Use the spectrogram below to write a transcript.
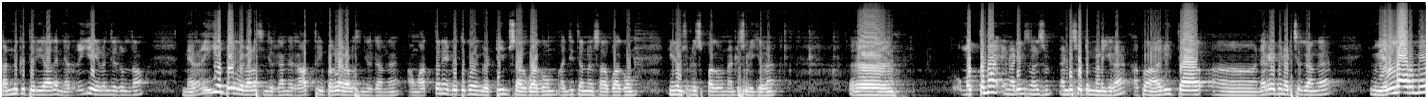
கண்ணுக்கு தெரியாத நிறைய இளைஞர்கள் தான். நிறைய பேர் வேலை செஞ்சுருக்காங்க. ராத்திரி பகலாக வேலை செஞ்சுருக்காங்க. அவங்க அத்தனை பேர்த்துக்கும் எங்கள் டீம் சார்பாகவும் ரஞ்சித் அண்ணன் சார்பாகவும் நீலம் ஸ்டூடியோஸ் சார்பாகவும் நன்றி சொல்லிக்கிறேன். மொத்தமாக நடிகர் நன்றி சொல்- சொல்லிட்டுன்னு நினைக்கிறேன். அப்போ அரிதா நிறைய பேர் நடிச்சிருக்காங்க. இவங்க எல்லாருமே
